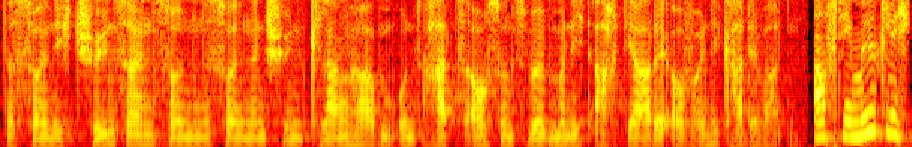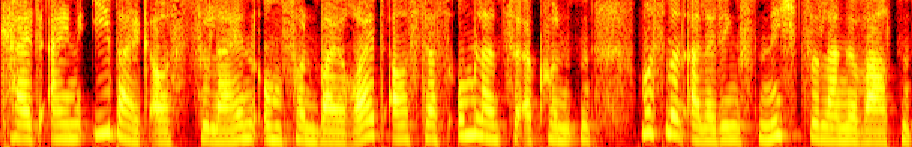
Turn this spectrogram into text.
Das soll nicht schön sein, sondern es soll einen schönen Klang haben und hat's auch, sonst würde man nicht acht Jahre auf eine Karte warten. Auf die Möglichkeit, ein E-Bike auszuleihen, um von Bayreuth aus das Umland zu erkunden, muss man allerdings nicht so lange warten,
